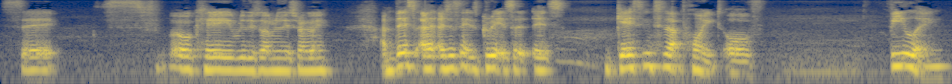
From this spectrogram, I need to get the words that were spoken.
six. Okay, really, I'm really struggling. And this, I, I just think it's great. It's it's getting to that point of feeling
